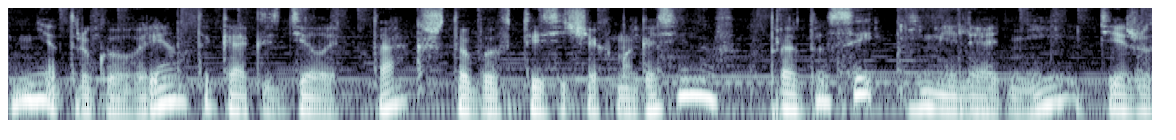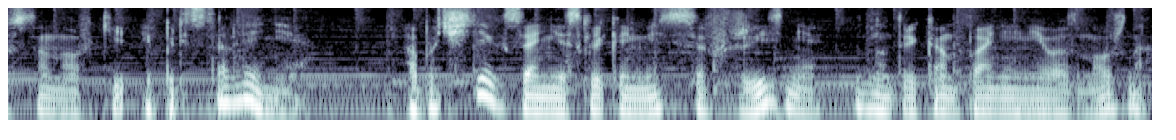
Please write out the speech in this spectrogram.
нет другого варианта, как сделать так, чтобы в тысячах магазинов продавцы имели одни и те же установки и представления. Обучить их за несколько месяцев жизни внутри компании невозможно.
